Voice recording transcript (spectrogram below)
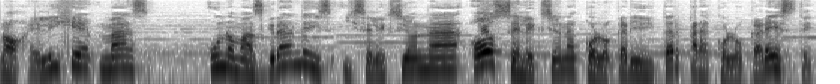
No, elige más uno más grande y, selecciona o selecciona colocar y editar para colocar este.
